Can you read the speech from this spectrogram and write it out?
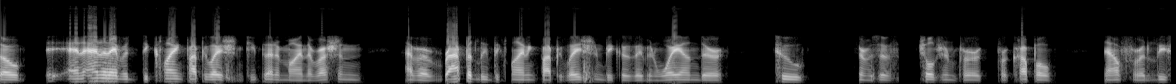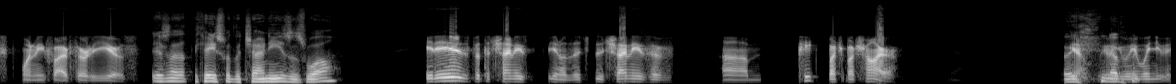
So and and they have a declining population. Keep that in mind. The Russian have a rapidly declining population because they've been way under two in terms of children per per couple now for at least 25, 30 years. Isn't that the case with the Chinese as well? It is, but the Chinese, you know, the the Chinese have um, peaked much much higher. Yeah. You know, when, you- when you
